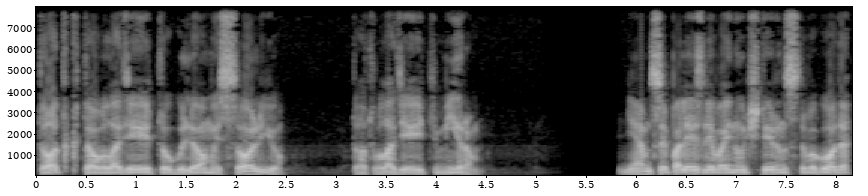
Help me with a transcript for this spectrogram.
Тот, кто владеет углем и солью, тот владеет миром. Немцы полезли в войну 14 -го года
